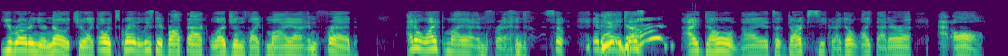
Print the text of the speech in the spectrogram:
you wrote in your notes, you're like, oh, it's great. At least they brought back legends like Maya and Fred. I don't like Maya and Fred. so it, You it does, don't? I don't. I, it's a dark secret. I don't like that era at all.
